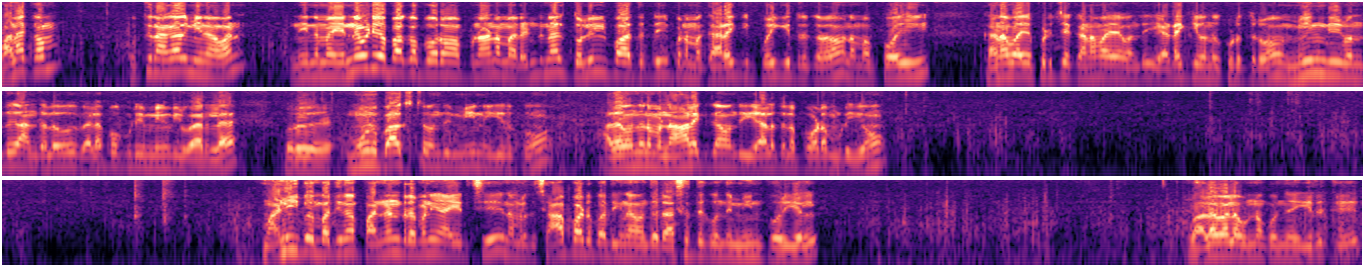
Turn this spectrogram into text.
வணக்கம். முத்துநகர் மீனவன். நீ நம்ம என்ன வீடியோ பார்க்க போகிறோம் அப்படின்னா நம்ம ரெண்டு நாள் தொழில் பார்த்துட்டு இப்போ நம்ம கரைக்கு போய்கிட்டு இருக்கிறோம். நம்ம போய் கணவாயை பிடிச்ச கணவாயை வந்து இடைக்கு வந்து கொடுத்துருவோம். மீன்கள் வந்து அந்தளவு விலை போகக்கூடிய மீன்கள் வரல. ஒரு மூணு பாக்ஸ்ட்டு வந்து மீன் இருக்கும். அதை வந்து நம்ம நாளைக்கு தான் வந்து ஏலத்தில் போட முடியும். மணி இப்போ பார்த்திங்கன்னா பன்னெண்டரை மணி ஆயிடுச்சு. நம்மளுக்கு சாப்பாடு பார்த்தீங்கன்னா வந்து ரசத்துக்கு வந்து மீன் பொரியல். வலை வலை இன்னும் கொஞ்சம் இருக்குது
